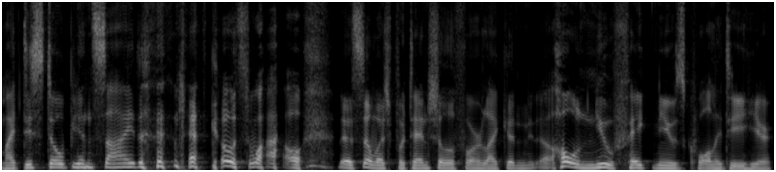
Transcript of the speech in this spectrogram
my dystopian side that goes wow there's so much potential for like a, a whole new fake news quality here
